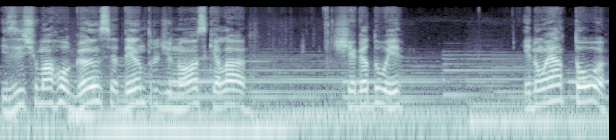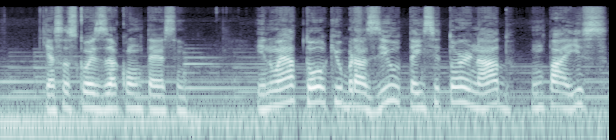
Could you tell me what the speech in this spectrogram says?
Existe uma arrogância dentro de nós que ela chega a doer. E não é à toa que essas coisas acontecem. E não é à toa que o Brasil tem se tornado um país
